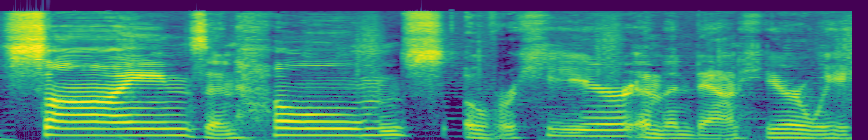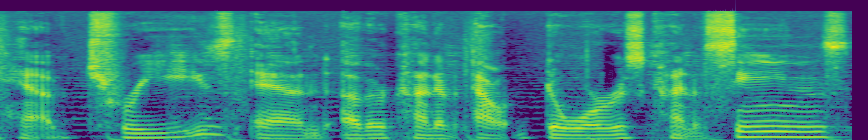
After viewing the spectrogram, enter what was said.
signs and homes over here. And then down here, we have trees and other kind of outdoors kind of scenes.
